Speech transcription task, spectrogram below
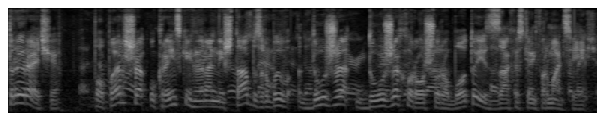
три речі. По-перше, український генеральний штаб зробив дуже дуже хорошу роботу із захисту інформації.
